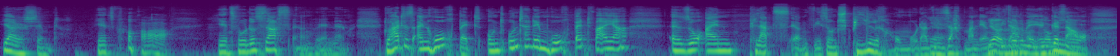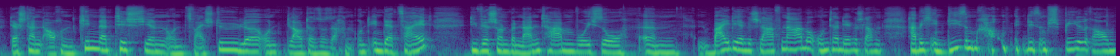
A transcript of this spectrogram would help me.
Ja, das stimmt. Jetzt, oh, jetzt wo du es sagst. Du hattest ein Hochbett und unter dem Hochbett war ja äh, so ein Platz irgendwie, so ein Spielraum oder wie ja. sagt man irgendwie. Ja, da, man, genau. So. Da stand auch ein Kindertischchen und zwei Stühle und lauter so Sachen. Und in der Zeit, die wir schon benannt haben, wo ich so ähm, bei dir geschlafen habe, unter dir geschlafen, habe ich in diesem Raum, in diesem Spielraum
